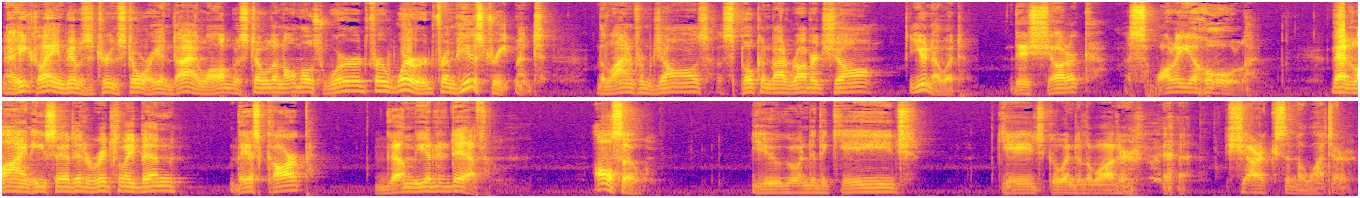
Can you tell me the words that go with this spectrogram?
Now, he claimed it was a true story, and dialogue was stolen almost word for word from his treatment. The line from Jaws, spoken by Robert Shaw, you know it. This shark swallow you whole. That line, he said, had originally been, This carp gum you to death. Also, you go into the cage, cage go into the water. Sharks in the water.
